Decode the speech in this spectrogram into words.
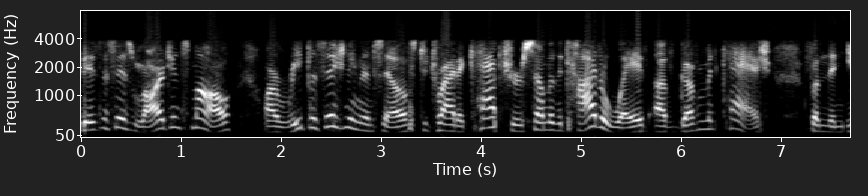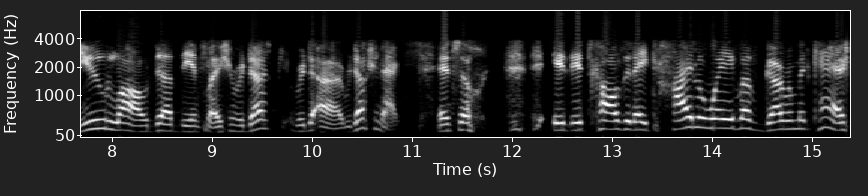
businesses, large and small, are repositioning themselves to try to capture some of the tidal wave of government cash from the new law dubbed the Inflation Redu- Redu- uh, Reduction Act. And so it, it calls it a tidal wave of government cash.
